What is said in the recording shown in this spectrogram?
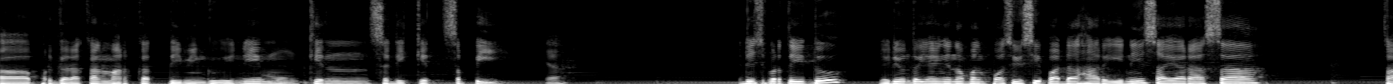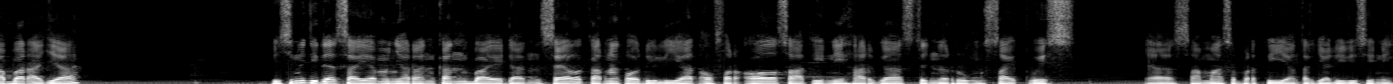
uh, pergerakan market di minggu ini mungkin sedikit sepi ya. Jadi seperti itu jadi untuk yang ingin open posisi pada hari ini saya rasa sabar aja di sini tidak saya menyarankan buy dan sell karena kalau dilihat overall saat ini harga cenderung sideways. Ya, sama seperti yang terjadi di sini.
